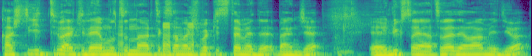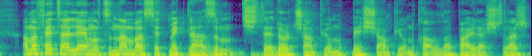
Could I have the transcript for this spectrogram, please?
kaçtı gitti. Belki de Hamilton'la artık savaşmak istemedi bence. E, lüks hayatına devam ediyor. Ama Vettel'le Hamilton'dan bahsetmek lazım. İşte 4 şampiyonluk, 5 şampiyonluk aldılar, paylaştılar.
